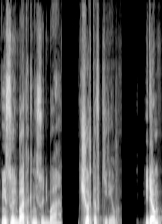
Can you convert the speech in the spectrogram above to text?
Не судьба так не судьба. Чертов Кирилл. Идем?»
